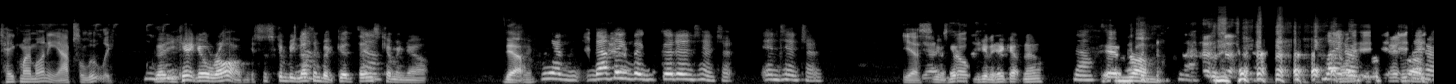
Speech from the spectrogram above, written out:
take my money absolutely that you can't go wrong. It's just gonna be nothing but good things coming out. Yeah. We have nothing but good intention. Intention. Yes. You So- gonna, you gonna hiccup now? No. And rum. Yeah. Later. and, Later.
